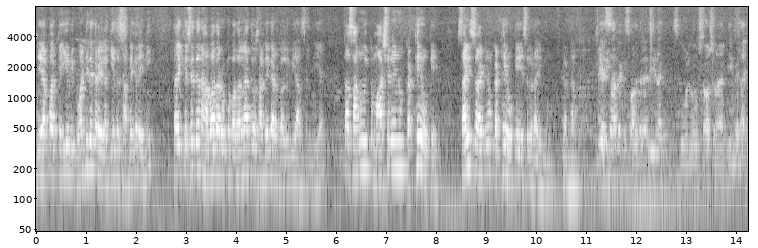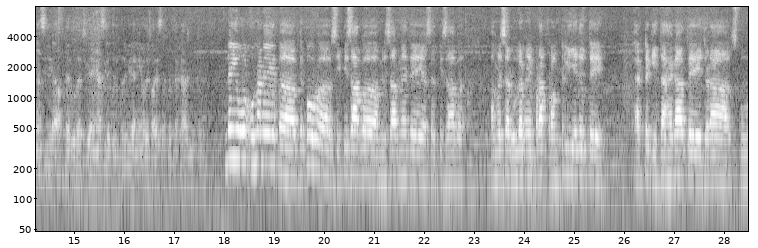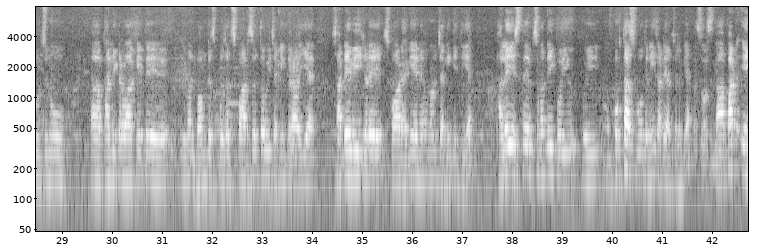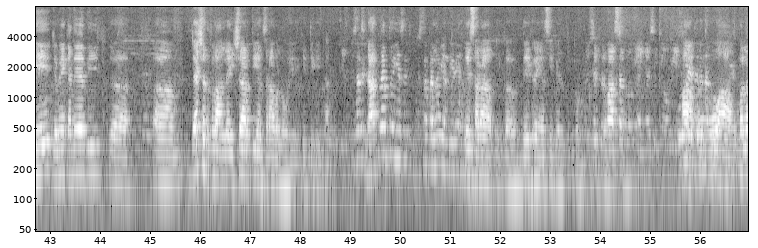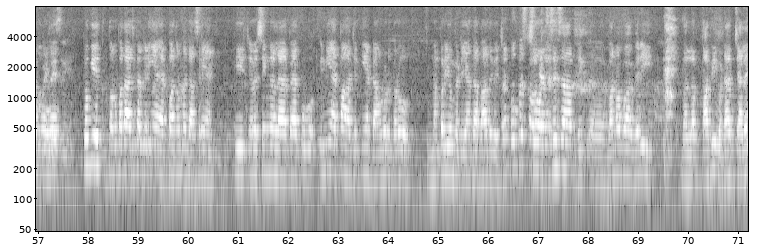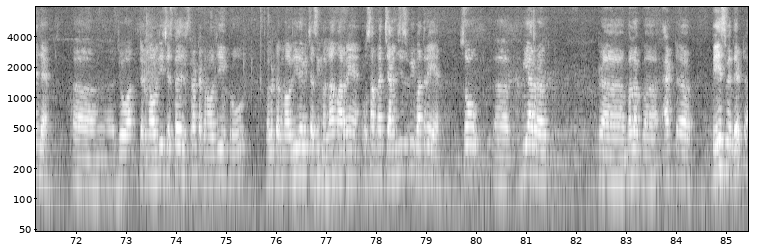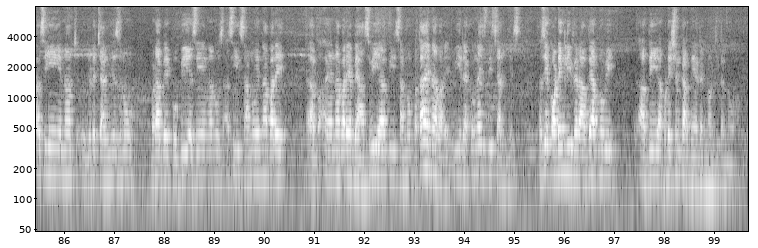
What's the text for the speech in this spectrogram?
ਜੇ ਆਪਾਂ ਕਹੀਏ ਵੀ ਗੁਆਂਢੀ ਦੇ ਘਰੇ ਲੱਗੀ ਹੈ ਤੇ ਸਾਡੇ ਘਰੇ ਨਹੀਂ, ਤਾਂ ਇਹ ਕਿਸੇ ਦਿਨ ਹਵਾ ਦਾ ਰੁਖ ਬਦਲਣਾ ਤੇ ਉਹ ਸਾਡੇ ਘਰ ਵੱਲ ਵੀ ਆ ਸਕਦੀ ਹੈ। ਤਾਂ ਸਾਨੂੰ ਇੱਕ ਮਾਸ਼ਰੇ ਨੂੰ ਇਕੱਠੇ ਹੋ ਕੇ, ਸਾਰੀ ਸੁਸਾਇਟੀ ਨੂੰ ਇਕੱਠੇ ਹੋ ਕੇ ਇਸ ਲੜਾਈ ਨੂੰ ਲੜਨਾ ਪਵੇਗਾ ਜੀ ਸਾਹਿਬ ਇੱਕ ਸਵਾਲ ਮੇਰਾ ਜੀ ਜਿਹੜਾ ਸਕੂਲ ਨੂੰ ਸਟਾਰਸ਼ਨ ਆਇਆ ਈਮੇਲ ਸੀ ਆਪਣੇ ਰੂਰਲ ਚ ਵੀ ਆਈਆਂ ਸੀ ਜਲੰਧਰ ਵੀ ਆਈਆਂ ਉਹਦੇ ਬਾਰੇ ਸਰ ਕੋਈ ਲੱਗਾ ਨਹੀਂ ਉਹ ਉਹਨਾਂ ਨੇ ਅ, ਦੇਖੋ ਸੀਪੀ ਸਾਹਿਬ ਅੰਮ੍ਰਿਤਸਰ ਨੇ ਤੇ ਐਸਐਸਪੀ ਸਾਹਿਬ ਅੰਮ੍ਰਿਤਸਰ ਰੂਲਰ ਨੇ ਬੜਾ ਪ੍ਰੋਮਪਟਲੀ ਇਹਦੇ ਉੱਤੇ ਐਕਟ ਕੀਤਾ ਹੈਗਾ ਤੇ ਜਿਹੜਾ ਸਕੂਲਸ ਨੂੰ ਖਾਲੀ ਕਰਵਾ ਕੇ ਤੇ ਈਵਨ ਬੰਬ ਡਿਸਪੋਜ਼ਲ ਸਪਾਟਸ ਤੋਂ ਵੀ ਚੈਕਿੰਗ ਕਰਵਾਈ ਹੈ। ਸਾਡੇ ਵੀ ਜਿਹੜੇ ਸਕੁਆਡ ਹੈਗੇ ਨੇ ਉਹਨਾਂ ਨੂੰ ਚੈਕਿੰਗ ਕੀਤੀ ਹੈ। ਹਾਲੇ ਇਸ ਦੇ ਸੰਬੰਧੀ ਕੋਈ ਕੋਈ ਪੁਖਤਾ ਸਬੂਤ ਨਹੀਂ ਸਾਡੇ ਹੱਥ 'ਚ ਲੱਗਿਆ। ਬਟ ਇਹ ਜਿਵੇਂ ਕਹਿੰਦੇ ਆ ਵੀ ਦਹਿਸ਼ਤ ਫੈਲਾਉਣ ਲਈ ਸ਼ਰਾਰਤੀ ਅਨਸਰਾਂ ਵੱਲੋਂ ਇਹ ਕੀਤੀ ਗਈ ਗੱਲ ਸਰ ਡਾਰਕ ਵੈਬ ਤੋਂ ਹੀ ਹੈ ਸਰ ਜਿਸ ਤਰ੍ਹਾਂ ਪਹਿਲਾਂ ਵੀ ਆਉਂਦੀ ਰਹੀ ਇਹ ਸਾਰਾ ਇੱਕ ਦੇਖ ਰਹੇ ਹਾਂ ਅਸੀਂ ਫਿਰ ਤੁਹਾਨੂੰ। ਸਿਰ ਦਰਬਾਰ ਸਾਹਿਬ ਨੂੰ ਵੀ ਆਈਆਂ ਸੀ ਕਿਉਂ ਵੀ ਹਾਂ ਉਹ ਹਾਂ ਮਤਲਬ ਉਹ ਕਿਉਂਕਿ ਤੁਹਾਨੂੰ ਪਤਾ ਅੱਜ ਕੱਲ ਜਿਹੜੀਆਂ ਐਪਾਂ ਤੁਹਾਨੂੰ ਮੈਂ ਦੱਸ ਰਿਹਾ ਕਿ ਜਿਵੇਂ ਸਿੰਗਲ ਐਪ ਹੈ ਕੋ ਇੰਨੀਆਂ ਐਪਾਂ ਅੱਜ ਕੀਆਂ ਡਾਊਨਲੋਡ ਕਰੋ ਨੰਬਰ ਹੀ ਉਹ ਮਿਟ ਜਾਂਦਾ ਬਾਅਦ ਵਿੱਚ। ਸੋ ਸਕਦੇ is a one of uh very ਮਤਲਬ ਕਾਫੀ ਵੱਡਾ ਚੈਲੰਜ ਹੈ। ਜੋ ਟੈਕਨੋਲੋਜੀ ਜਿਸ ਤਰ੍ਹਾਂ ਜਿਸ ਤਰ੍ਹਾਂ ਟੈਕਨੋਲੋਜੀ ਇੰਪਰੂਵ ਮਤਲਬ ਟੈਕਨੋਲੋਜੀ ਦੇ ਵਿੱਚ ਅਸੀਂ ਮੱਲਾਂ ਮਾਰ ਰਹੇ ਹਾਂ ਉਸ ਹਿਸਾਬ ਨਾਲ ਚੈਲੰਜਸ ਵੀ ਵੱਧ ਰਹੇ ਹੈ। ਸੋ ਵੀ ਆਰ ਮਤਲਬ ਐਟ ਪੇਸ ਵਿਦ ਇਟ ਅਸੀਂ ਇਹਨਾਂ ਜਿਹੜੇ ਚੈਲੰਜਸ ਨੂੰ ਬੜਾ ਬੇਖੂਬੀ ਅਸੀਂ ਇਹਨਾਂ ਨੂੰ ਅਸੀਂ ਸਾਨੂੰ ਇਹਨਾਂ ਬਾਰੇ ਇਹਨਾਂ ਬਾਰੇ ਅਭਿਆਸ ਵੀ ਆ ਵੀ ਸਾਨੂੰ ਪਤਾ ਇਹਨਾਂ ਬਾਰੇ, ਵੀ ਰੈਕਗਨਾਈਜ਼ ਦੀ ਚੈਲੰਜਸ ਅਸੀਂ ਅਕੋਰਡਿੰਗਲੀ ਫਿਰ ਆਪਦੇ ਆਪ ਨੂੰ ਵੀ ਆਪਦੀ ਅਪਡੇਸ਼ਨ ਕਰਦੇ ਹਾਂ ਟੈਕਨੋਲੋਜੀਕਲ ਨੂੰ।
